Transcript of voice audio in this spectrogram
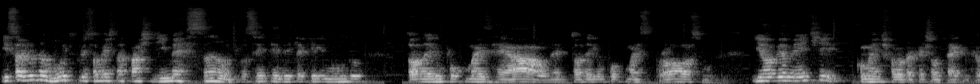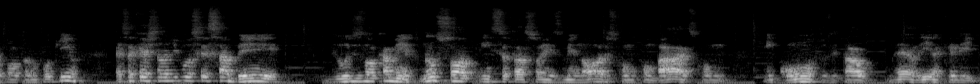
Isso ajuda muito, principalmente na parte de imersão, de você entender que aquele mundo torna ele um pouco mais real, né, torna ele um pouco mais próximo. E, obviamente, como a gente falou da questão técnica, voltando um pouquinho, essa questão de você saber do deslocamento, não só em situações menores, como combates, como encontros e tal, né, ali naquele,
